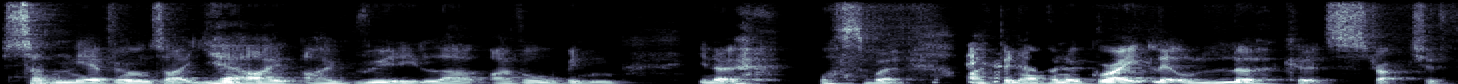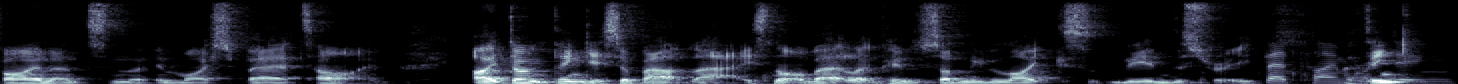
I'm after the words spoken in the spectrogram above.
suddenly everyone's like, yeah, I, I really love. I've all been, you know, what's the word? I've been having a great little look at structured finance in the, in my spare time. I don't think it's about that. It's not about like people suddenly likes the industry. Bedtime I think, reading.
